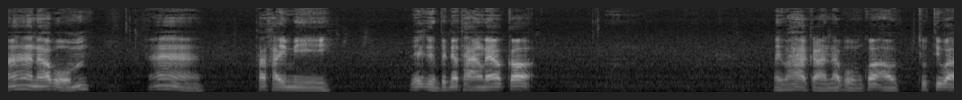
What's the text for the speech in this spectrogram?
อ่านะครับผมอ่าถ้าใครมีเลขอื่นเป็นแนวทางแล้วก็ ไม่ว่ากันนะผมก็เอาชุดที่ว่า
